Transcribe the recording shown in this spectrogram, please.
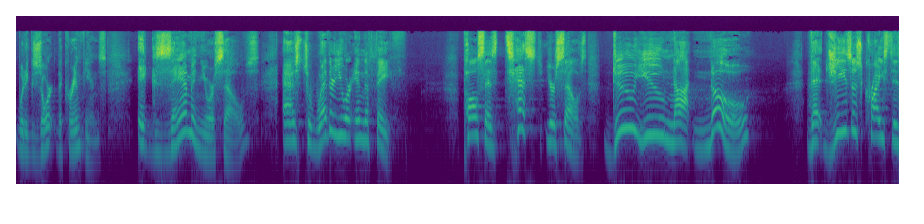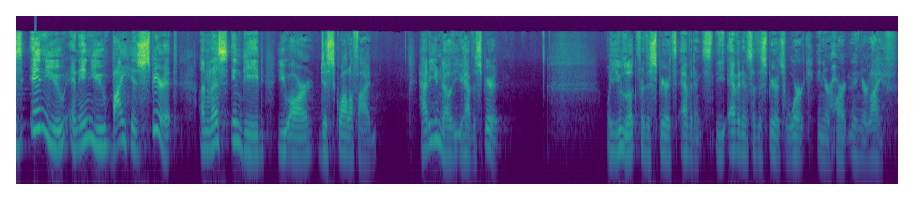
would exhort the Corinthians examine yourselves as to whether you are in the faith. Paul says, Test yourselves. Do you not know that Jesus Christ is in you and in you by his Spirit, unless indeed you are disqualified? How do you know that you have the Spirit? Well, you look for the Spirit's evidence, the evidence of the Spirit's work in your heart and in your life.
